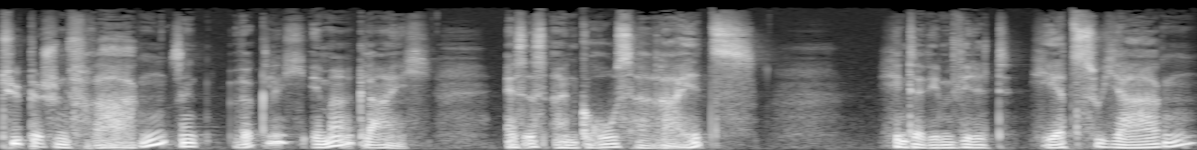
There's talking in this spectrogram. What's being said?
typischen Fragen sind wirklich immer gleich. Es ist ein großer Reiz, hinter dem Wild herzujagen.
